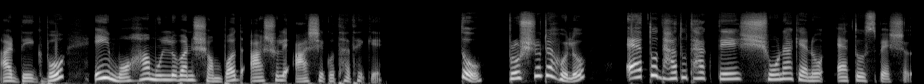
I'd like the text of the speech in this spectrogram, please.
আর দেখব এই মহামূল্যবান সম্পদ আসলে আসে কোথা থেকে। তো, প্রশ্নটা হলো এত ধাতু থাকতে সোনা কেন এত স্পেশাল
